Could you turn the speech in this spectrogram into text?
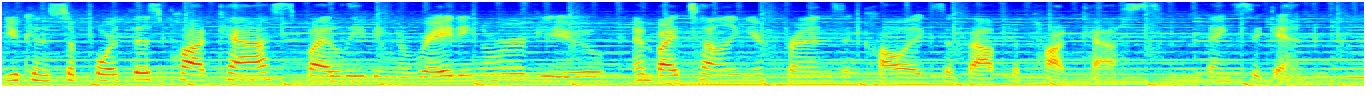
You can support this podcast by leaving a rating or review and by telling your friends and colleagues about the podcast. Thanks again.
